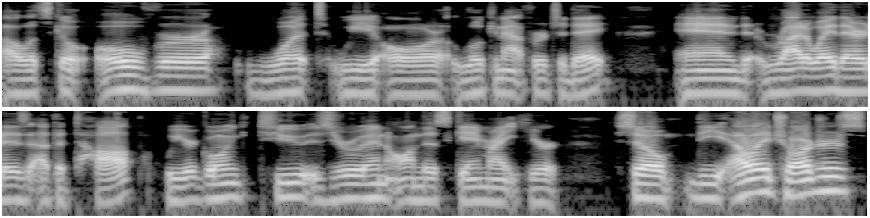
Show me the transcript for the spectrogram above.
Uh, let's go over what we are looking at for today. And right away, there it is at the top. We are going to zero in on this game right here. So the LA Chargers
